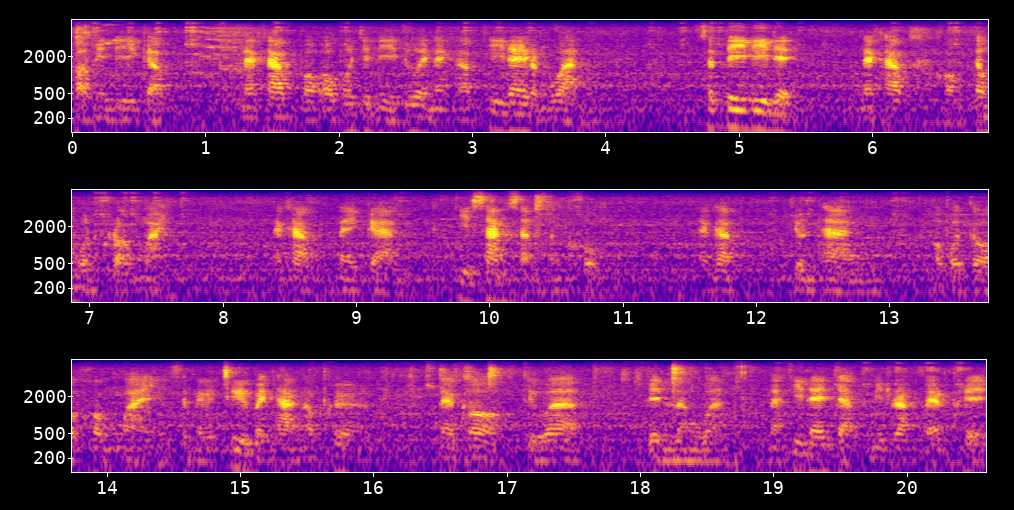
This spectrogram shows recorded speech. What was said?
ความยินดีกับนะครับพอพจนีด้วยนะครับที่ได้รางวัลสตรีดีเด่นนะครับของตำบลคลองใหม่นะครับในการที่สร้างสรรค์สังคมนะครับ จนทางอบตคลองใหม่เสนอชื่อไปทางอำเภอ แล้วก็ถือว่าเป็นรางวัลนะที่ได้จากมิตรรักแฟนเพลง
